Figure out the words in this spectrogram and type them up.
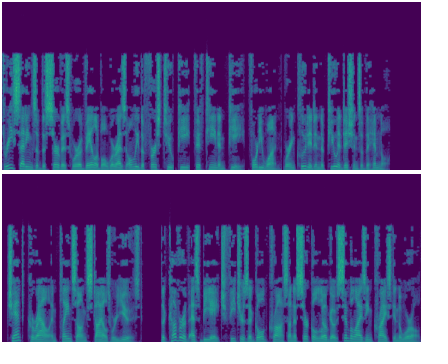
Three settings of the service were available whereas only the first two p. 15 and p. 41 were included in the Pew editions of the hymnal. Chant, chorale and plainsong styles were used. The cover of SBH features a gold cross on a circle logo symbolizing Christ in the world.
